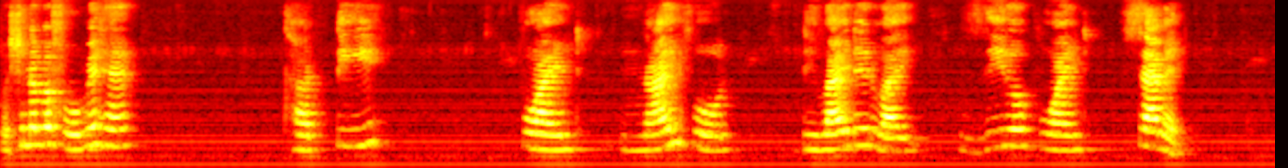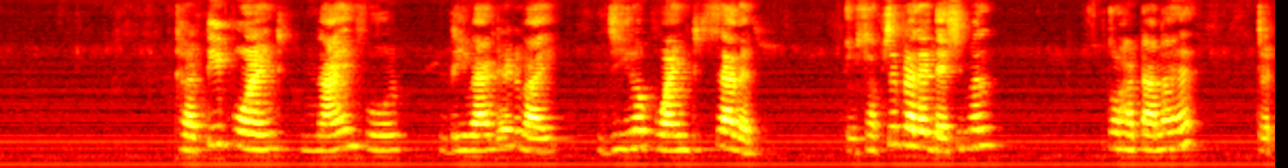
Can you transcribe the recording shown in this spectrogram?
क्वेश्चन नंबर फोर में है। Thirty point nine four divided by zero point seven. Thirty point nine four divided by zero point seven. तो सबसे पहले डेसिमल को हटाना है। तो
